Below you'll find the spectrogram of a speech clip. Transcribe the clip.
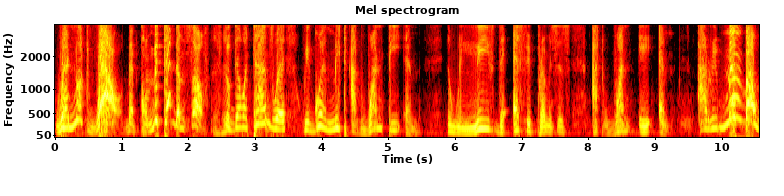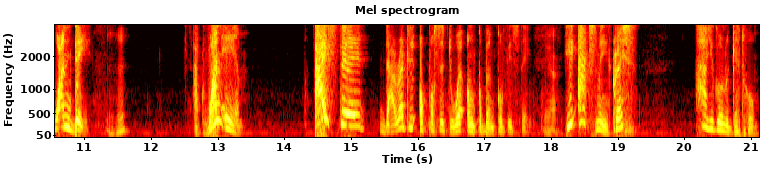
were not well, but committed themselves. Mm-hmm. Look, there were times where we go and meet at 1 p.m. and we leave the FA premises at 1 a.m. I remember one day at 1 a.m. I stayed directly opposite to where Uncle Ben Koufie stayed. Yeah. He asked me, Chris, how are you going to get home?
